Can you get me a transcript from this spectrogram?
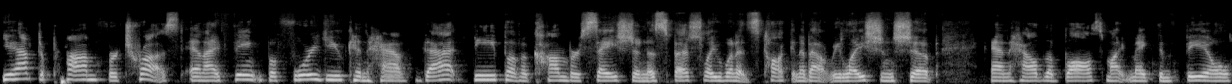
you have to prime for trust. And I think before you can have that deep of a conversation, especially when it's talking about relationship and how the boss might make them feel,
